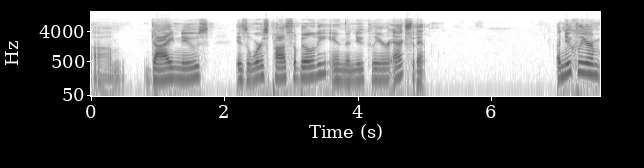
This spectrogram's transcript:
um, Dai News, is the worst possibility in the nuclear accident. A nuclear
